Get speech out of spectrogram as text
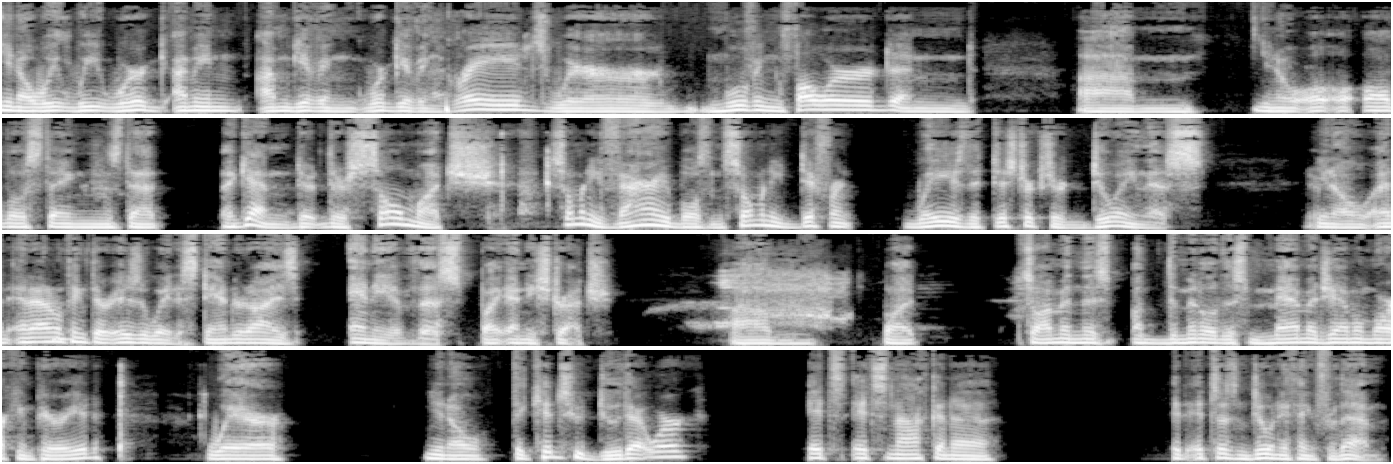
you know we we we're i mean i'm giving we're giving grades we're moving forward and um you know all, all those things that again there, there's so much so many variables and so many different ways that districts are doing this you know and, and i don't think there is a way to standardize any of this by any stretch. Um but so i'm in this I'm the middle of this mamma jamma marking period where you know the kids who do that work it's it's not gonna it, it doesn't do anything for them.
